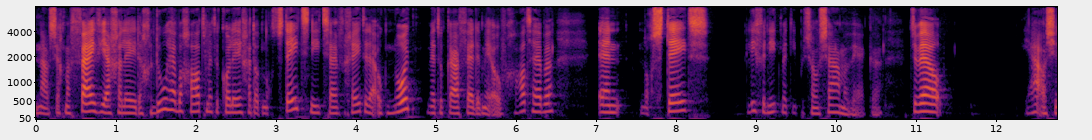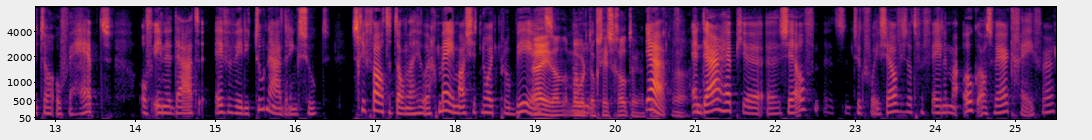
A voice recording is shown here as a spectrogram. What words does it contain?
nou, zeg maar vijf jaar geleden gedoe hebben gehad met een collega, dat nog steeds niet zijn vergeten, daar ook nooit met elkaar verder mee over gehad hebben. En nog steeds liever niet met die persoon samenwerken. Terwijl, ja, als je het erover hebt, of inderdaad even weer die toenadering zoekt, Misschien valt het dan wel heel erg mee, maar als je het nooit probeert... Nee, dan, dan wordt het ook steeds groter ja, ja, en daar heb je uh, zelf, dat is natuurlijk voor jezelf is dat vervelend, maar ook als werkgever,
